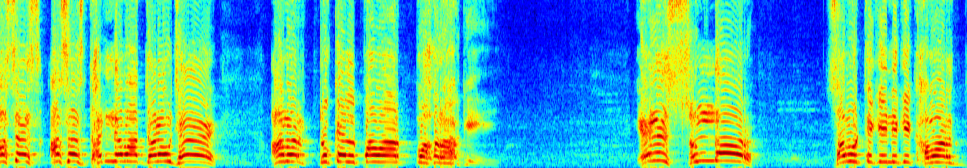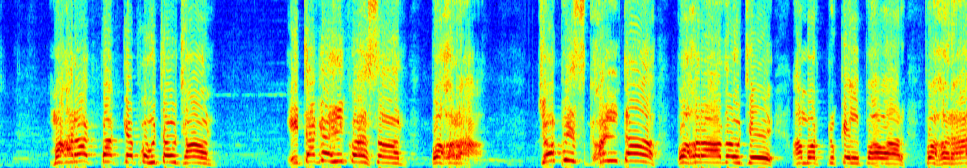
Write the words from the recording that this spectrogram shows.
અશેષ અશેષ ધન્યવાદ જણાવું છે અમર ટુકેલ પવાર પહરાગી એની સુંદર સબુ ટીકી નીકી ખબર મહારાજ પાકે પહોંચાઉ છન એટાકે હિ કહેસન પહરા ચોવીસ ઘંટા પહરા દઉછે અમર ટુકેલ પવાર પહરા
